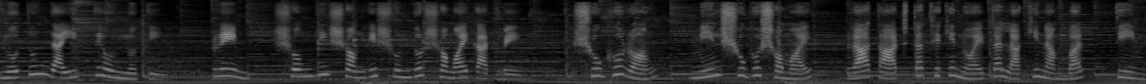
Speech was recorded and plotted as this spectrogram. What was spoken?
নতুন দায়িত্বে উন্নতি। প্রেম, সঙ্গীর সঙ্গে সুন্দর সময় কাটবে। শুভ রং নীল শুভ সময়, রাত আটটা থেকে নয়টা, লাকি নাম্বার তিন।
